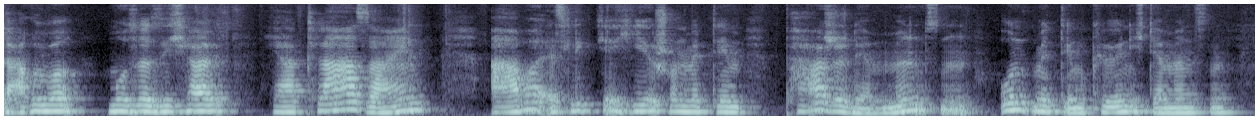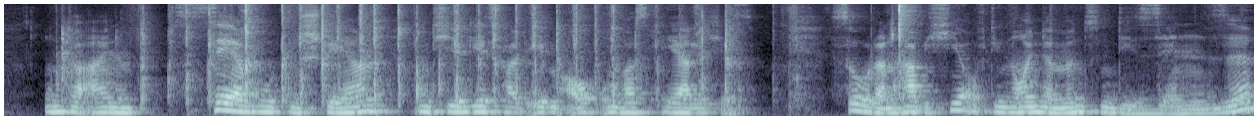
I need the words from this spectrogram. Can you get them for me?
darüber muss er sich halt ja klar sein, aber es liegt ja hier schon mit dem Page der Münzen und mit dem König der Münzen unter einem sehr guten Stern. Und hier geht es halt eben auch um was Ehrliches. So, dann habe ich hier auf die 9 der Münzen die Sense.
